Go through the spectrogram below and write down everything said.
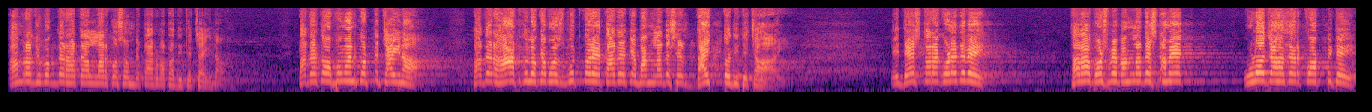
আমরা যুবকদের হাতে আল্লাহর কসম, বেকার ভাতা দিতে চাই না। তাদেরকে অপমান করতে চাই না। তাদের হাতগুলোকে মজবুত করে তাদেরকে বাংলাদেশের দায়িত্ব দিতে চাই। এই দেশ তারা গড়ে দেবে। তারা বসবে বাংলাদেশ নামে উড়োজাহাজের ককপিটে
